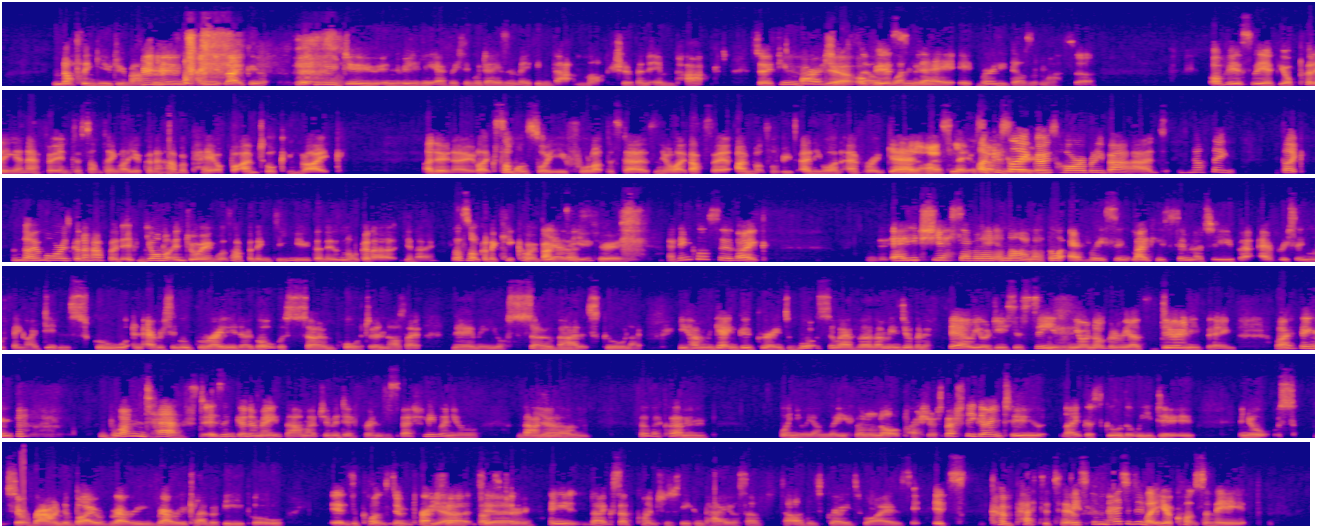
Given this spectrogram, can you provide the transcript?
Nothing you do matters. Mm-hmm. and like what you do individually every single day isn't making that much of an impact. So if you embarrass Yeah, yourself one day, it really doesn't matter. Obviously, if you're putting an effort into something, like you're gonna have a payoff. But I'm talking like, I don't know, like someone saw you fall up the stairs and you're like, that's it. I'm not talking to anyone ever again. to isolate yourself Like if something room. goes horribly bad, nothing like no more is gonna happen. If you're not enjoying what's happening to you, then it's not gonna, you know, that's not gonna keep coming back yeah, to that's you. true. I think also like age yeah seven, eight, and nine. I thought every single like he's similar to you, but every single thing I did in school and every single grade I got was so important. I was like, Naomi, you're so Mm. bad at school. Like you haven't been getting good grades whatsoever. That means you're going to fail your GCSEs and you're not going to be able to do anything. But I think one test isn't going to make that much of a difference, especially when you're that Yeah. young. I feel like um when you're younger, you feel a lot of pressure, especially going to like the school that we do, and you're s- surrounded by very, very clever people. It's a constant pressure Yeah, that's to, true. and you like subconsciously compare yourself to others grades wise. It's competitive. It's competitive, like you're constantly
